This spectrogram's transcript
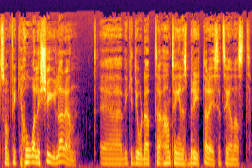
som fick hål i kylaren eh, vilket gjorde att han tvingades bryta racet senast.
